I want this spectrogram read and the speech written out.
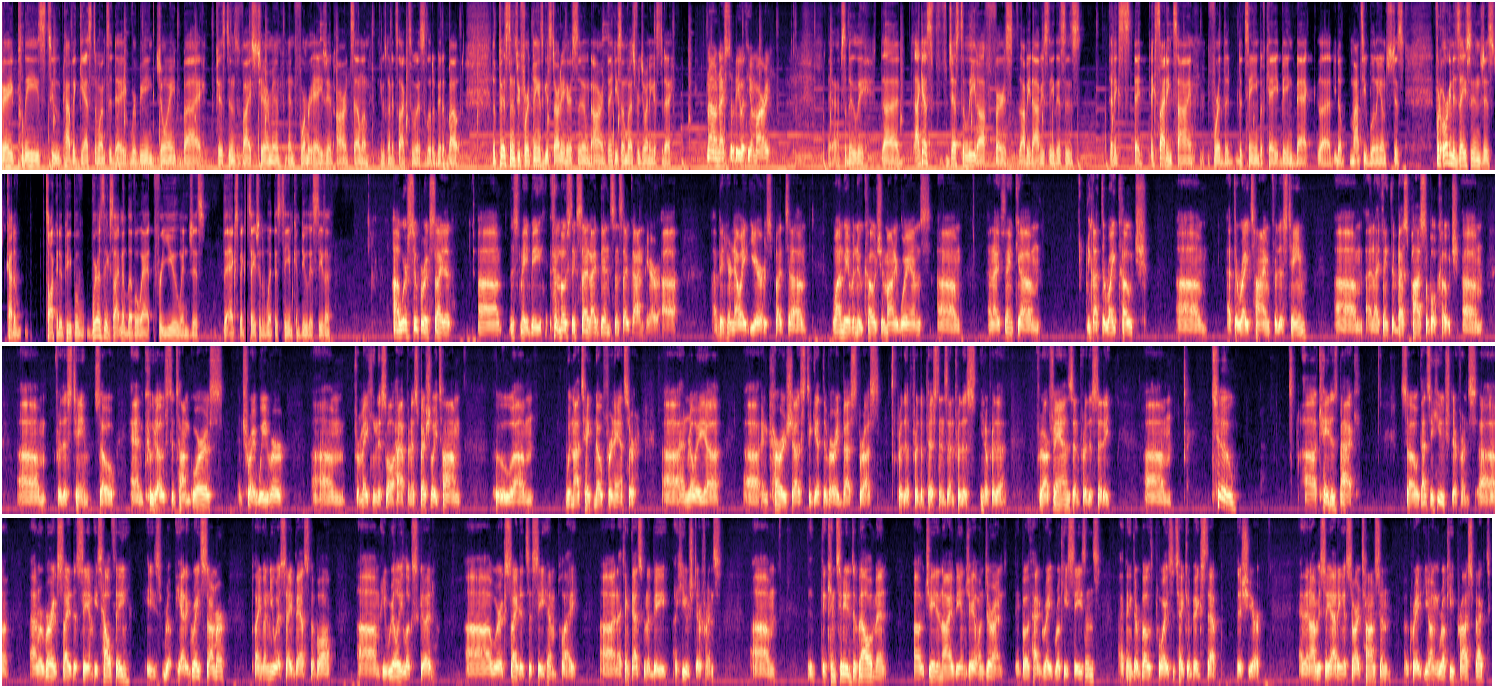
very pleased to have a guest on today. We're being joined by Pistons Vice Chairman and former agent Arn Tellem, who's going to talk to us a little bit about the Pistons before things get started here soon. Arn, thank you so much for joining us today. No, nice to be with you, Mari. Yeah, absolutely. Uh, I guess just to lead off first, I mean, obviously, this is an, ex- an exciting time for the the team with Cade being back. Uh, you know, Monty Williams just for the organization, just kind of talking to people. Where's the excitement level at for you, and just the expectation of what this team can do this season? Uh, we're super excited. Uh, this may be the most excited I've been since I've gotten here. Uh, I've been here now eight years, but um, one, we have a new coach in Monty Williams, um, and I think um, we got the right coach um, at the right time for this team, um, and I think the best possible coach um, um, for this team. So, and kudos to Tom Gores and Troy Weaver um, for making this all happen, especially Tom, who um, would not take no for an answer, uh, and really uh, uh, encouraged us to get the very best for us, for the for the Pistons, and for this, you know, for the for our fans and for the city. Um, two, uh, Cade is back. So that's a huge difference. Uh, and we're very excited to see him. He's healthy. He's re- he had a great summer playing on USA basketball. Um, he really looks good. Uh, we're excited to see him play. Uh, and I think that's going to be a huge difference. Um, the, the, continued development of Jaden Ivey and Jalen Duren. They both had great rookie seasons. I think they're both poised to take a big step this year. And then obviously adding Ausar Thompson, a great young rookie prospect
